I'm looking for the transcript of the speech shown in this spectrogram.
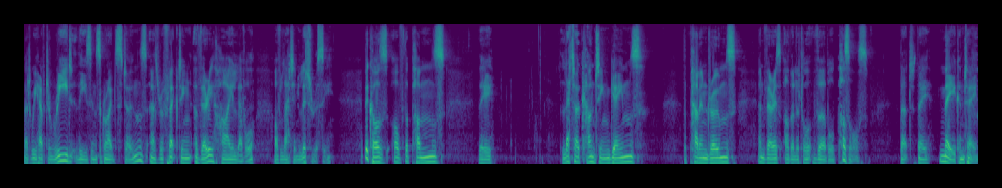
that we have to read these inscribed stones as reflecting a very high level of Latin literacy because of the puns the letter counting games, the palindromes, and various other little verbal puzzles that they may contain.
